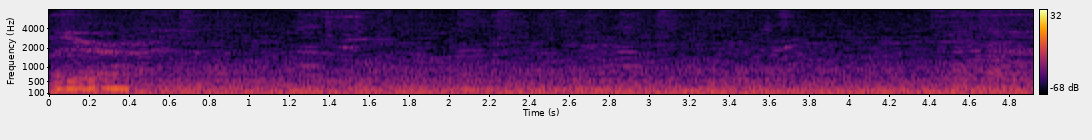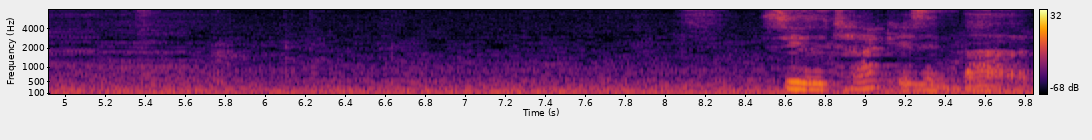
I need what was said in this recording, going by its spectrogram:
Jupiter. See, the attack isn't bad.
